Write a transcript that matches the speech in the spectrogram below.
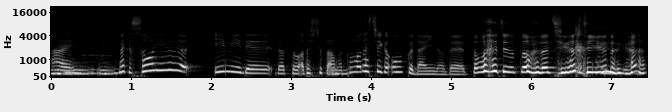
はい。うん。うん。なんかそういう意味でだと私ちょっとあんまうん。友達が多くないので、友達の友達がっていうのが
